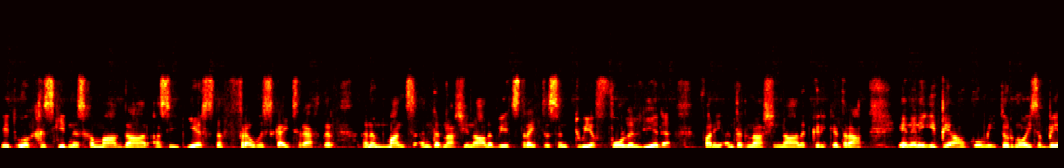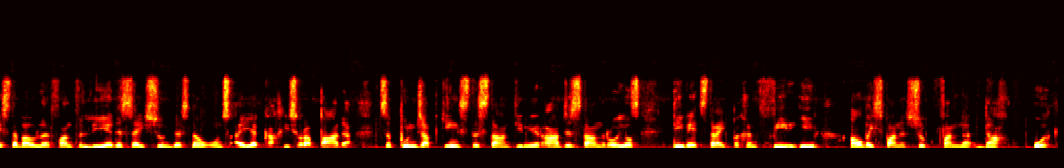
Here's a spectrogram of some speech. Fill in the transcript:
het ook geskiedenis gemaak daar as die eerste vroue skeieregter in 'n mans internasionale wedstryd tussen twee volle lede van die internasionale kriketraad. En in die IPL kom die toernooi se beste bowler van verlede seisoen, dis nou ons eie Kagiso Rabada, se Punjab Kings te staan teen die Rajasthan Royals. Die wedstryd begin 4 uur. Albei spanne soek van dag ook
